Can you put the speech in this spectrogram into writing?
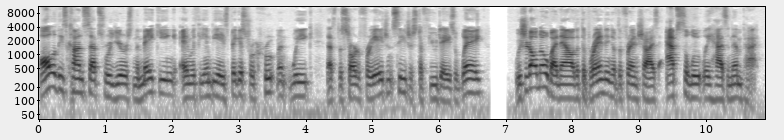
All of these concepts were years in the making, and with the NBA's biggest recruitment week, that's the start of free agency, just a few days away, we should all know by now that the branding of the franchise absolutely has an impact.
